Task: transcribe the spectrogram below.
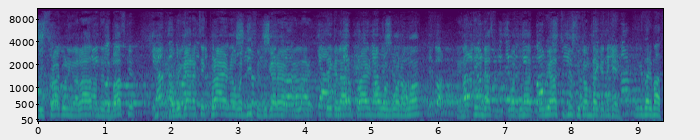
We're struggling a lot under the basket, but we got to take pride in our defense. We got to uh, take a lot of pride in our one-on-one, and I think that's what we have, what we have to do to come back in the game. Thank you very much.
